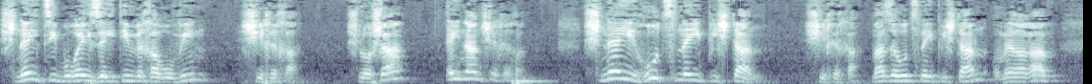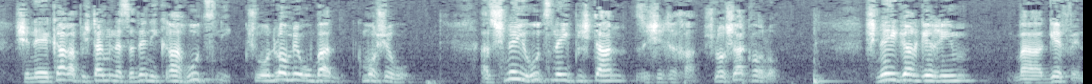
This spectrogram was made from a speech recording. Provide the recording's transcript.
שני ציבורי זיתים וחרובין שכחה, שלושה אינן שכחה. שני הוצני פשתן שכחה. מה זה הוצני פשתן? אומר הרב, שנעקר הפשתן מן השדה נקרא הוצני, כשהוא עוד לא מעובד, כמו שהוא. אז שני הוצני פשתן זה שכחה, שלושה כבר לא. שני גרגרים בגפן,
